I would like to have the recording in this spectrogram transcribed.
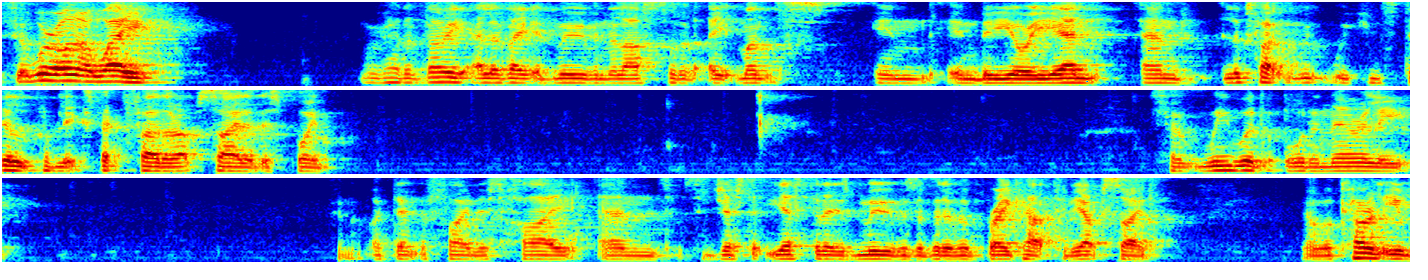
So we're on our way. We've had a very elevated move in the last sort of eight months in in the euro yen and it looks like we, we can still probably expect further upside at this point. So we would ordinarily identify this high and suggest that yesterday's move is a bit of a breakout to the upside. Now we're currently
